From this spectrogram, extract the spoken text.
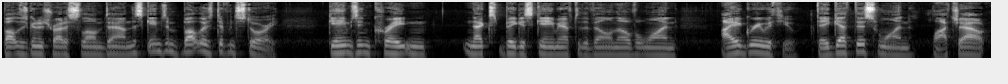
Butler's going to try to slow them down. This game's in Butler's different story. Game's in Creighton. Next biggest game after the Villanova one. I agree with you. They get this one. Watch out.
